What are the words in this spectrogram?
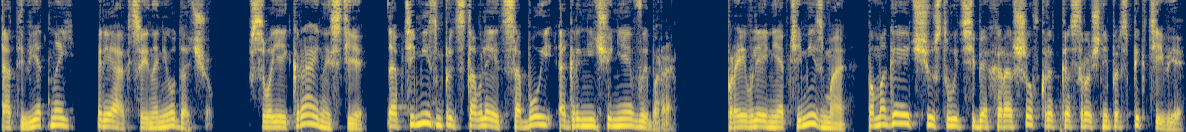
ответной реакцией на неудачу. В своей крайности оптимизм представляет собой ограничение выбора. Проявление оптимизма помогает чувствовать себя хорошо в краткосрочной перспективе,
